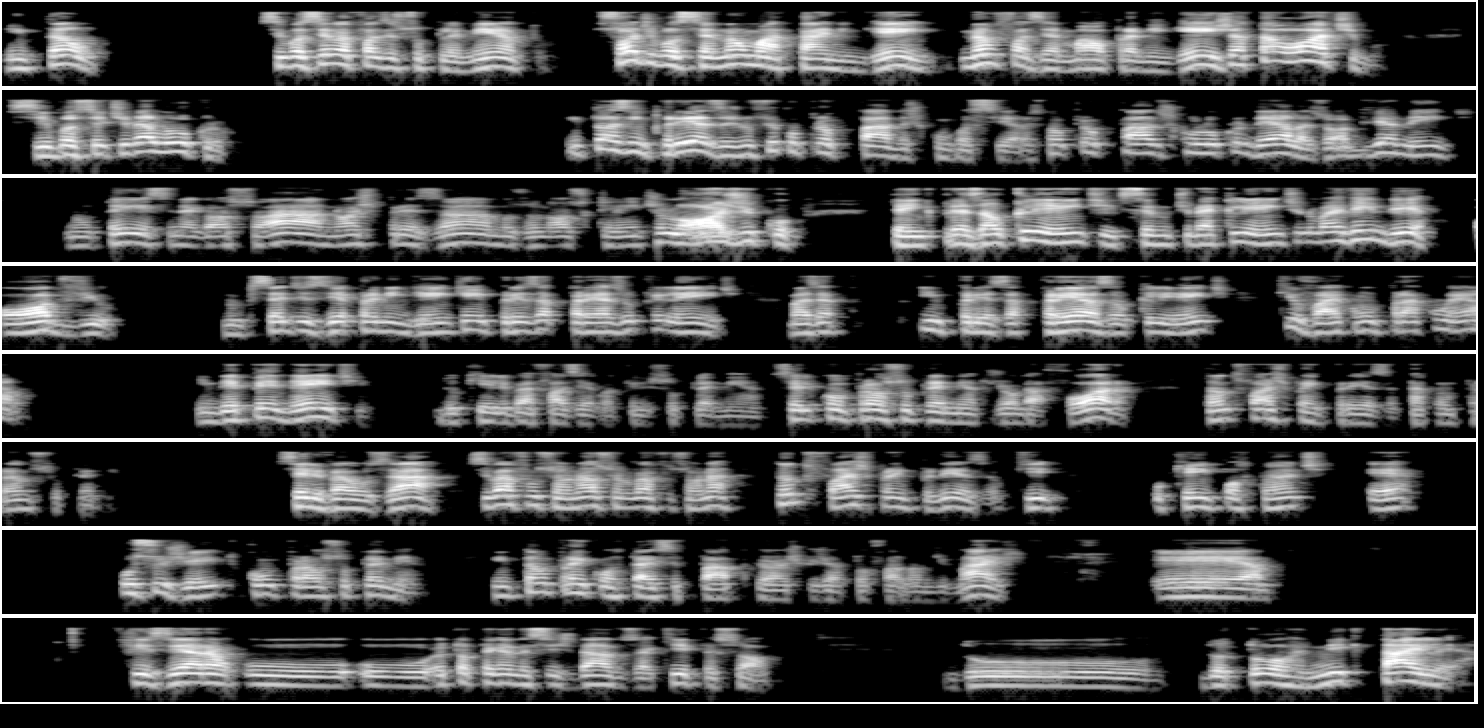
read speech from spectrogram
Então, se você vai fazer suplemento, só de você não matar ninguém, não fazer mal para ninguém, já está ótimo, se você tiver lucro. Então as empresas não ficam preocupadas com você, elas estão preocupadas com o lucro delas, obviamente. Não tem esse negócio, ah, nós prezamos o nosso cliente. Lógico, tem que prezar o cliente. Se não tiver cliente, não vai vender. Óbvio. Não precisa dizer para ninguém que a empresa preza o cliente, mas a empresa preza o cliente que vai comprar com ela, independente do que ele vai fazer com aquele suplemento. Se ele comprar o suplemento e jogar fora, tanto faz para a empresa, está comprando suplemento. Se ele vai usar, se vai funcionar ou se não vai funcionar, tanto faz para a empresa. O que, o que é importante é o sujeito comprar o suplemento. Então, para encurtar esse papo, que eu acho que já estou falando demais, é, fizeram o, o eu estou pegando esses dados aqui, pessoal, do Dr. Nick Tyler.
